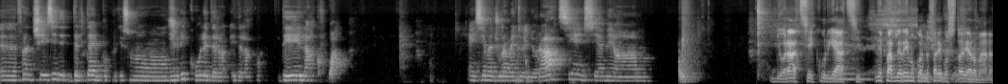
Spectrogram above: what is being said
eh, francesi de- del tempo, perché sono Géricault e della, e della, della Croix è insieme al giuramento degli Orazi, è insieme a... Gli Orazi e i Curiazzi, eh... ne parleremo quando faremo storia romana.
